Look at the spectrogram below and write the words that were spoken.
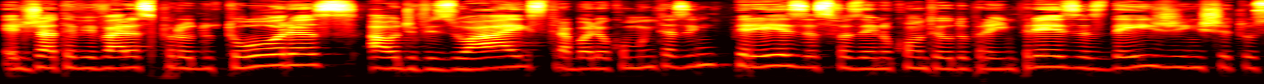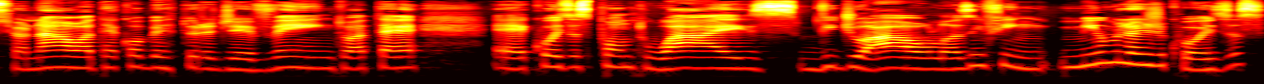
Ele já teve várias produtoras audiovisuais, trabalhou com muitas empresas fazendo conteúdo para empresas, desde institucional até cobertura de evento, até eh, coisas pontuais, videoaulas, enfim, mil milhões de coisas.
